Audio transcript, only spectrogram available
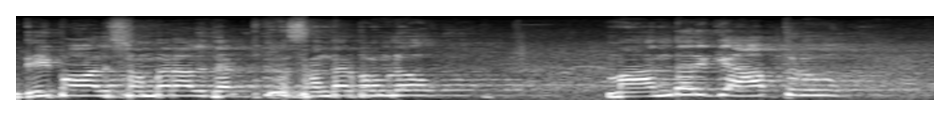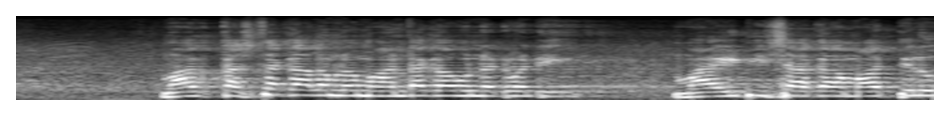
దీపావళి సంబరాలు జరుపుతున్న సందర్భంలో మా అందరికీ ఆప్తుడు మా కష్టకాలంలో మా అండగా ఉన్నటువంటి మా ఐటీ శాఖ మాత్యులు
